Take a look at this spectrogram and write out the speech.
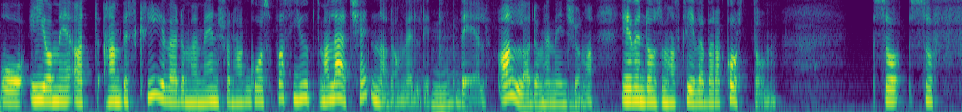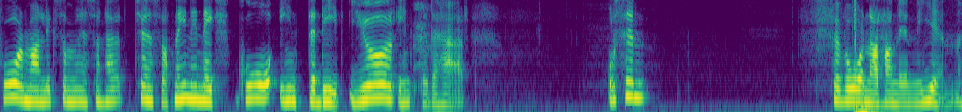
och i och med att han beskriver de här människorna, han går så pass djupt, man lär känna dem väldigt väl. Alla de här människorna, även de som han skriver bara kort om. Så, så får man liksom en sån här känsla att nej, nej, nej, gå inte dit, gör inte det här. Och sen förvånar han en igen.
